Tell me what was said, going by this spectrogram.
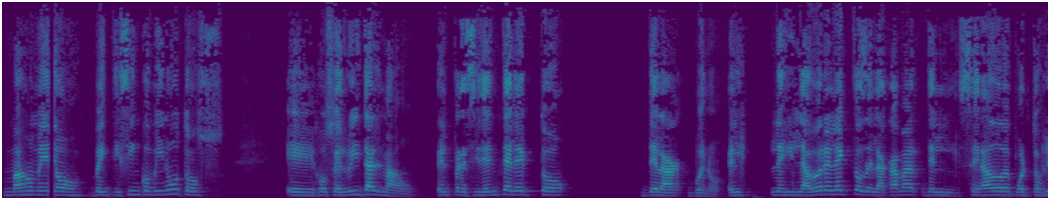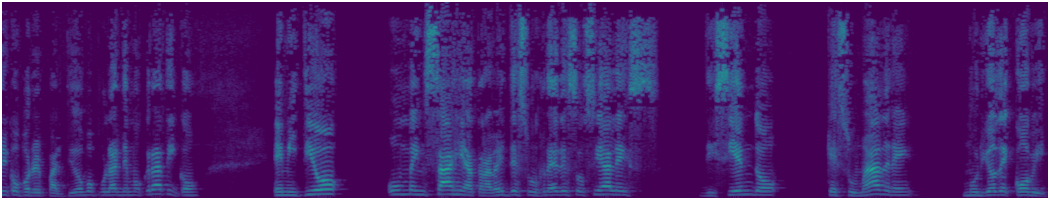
más o menos 25 minutos, eh, José Luis Dalmau, el presidente electo de la, bueno, el legislador electo de la Cámara del Senado de Puerto Rico por el Partido Popular Democrático, emitió un mensaje a través de sus redes sociales diciendo que su madre murió de COVID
